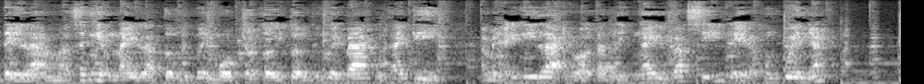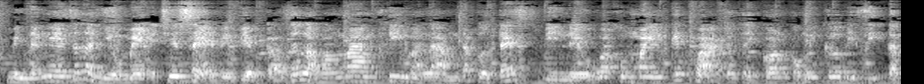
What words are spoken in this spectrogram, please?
để làm xét nghiệm này là tuần thứ 11 cho tới tuần thứ 13 của thai kỳ. À, mẹ hãy ghi lại hoặc đặt lịch ngay với bác sĩ để không quên nhé. Mình đã nghe rất là nhiều mẹ chia sẻ về việc rất là hoang mang khi mà làm double test vì nếu không may kết quả cho thấy con có nguy cơ bị dị tật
